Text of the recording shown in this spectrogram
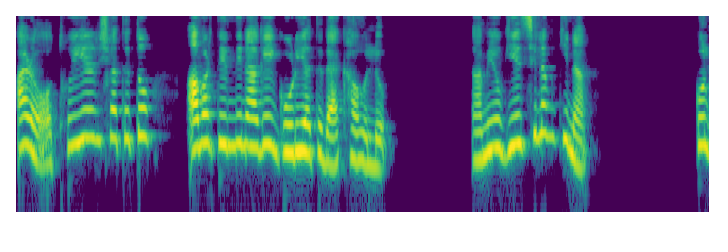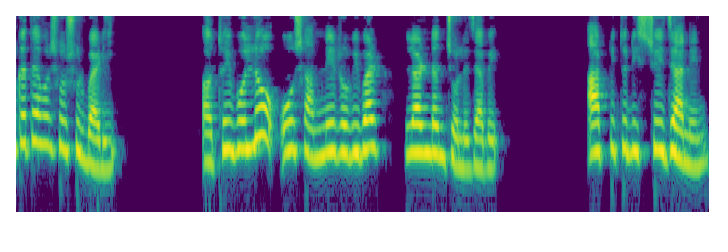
আর অথইয়ের সাথে তো আমার তিন দিন আগেই গড়িয়াতে দেখা হলো। আমিও গিয়েছিলাম কি না? কলকাতায় আমার শ্বশুর বাড়ি অথই বলল, ও সামনের রবিবার লন্ডন চলে যাবে। আপনি তো নিশ্চয়ই জানেন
